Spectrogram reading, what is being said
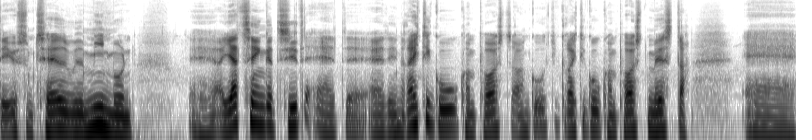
det er jo som taget ud af min mund. Øh, og jeg tænker tit, at, øh, at en rigtig god kompost og en god, rigtig god kompostmester Øh,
